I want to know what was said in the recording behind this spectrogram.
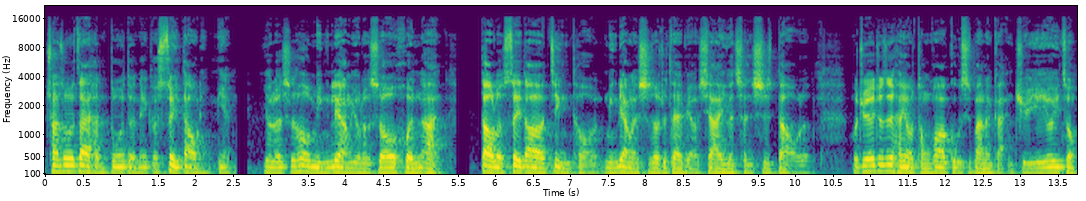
穿梭在很多的那个隧道里面，有的时候明亮，有的时候昏暗。到了隧道的尽头，明亮的时候就代表下一个城市到了。我觉得就是很有童话故事般的感觉，也有一种。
